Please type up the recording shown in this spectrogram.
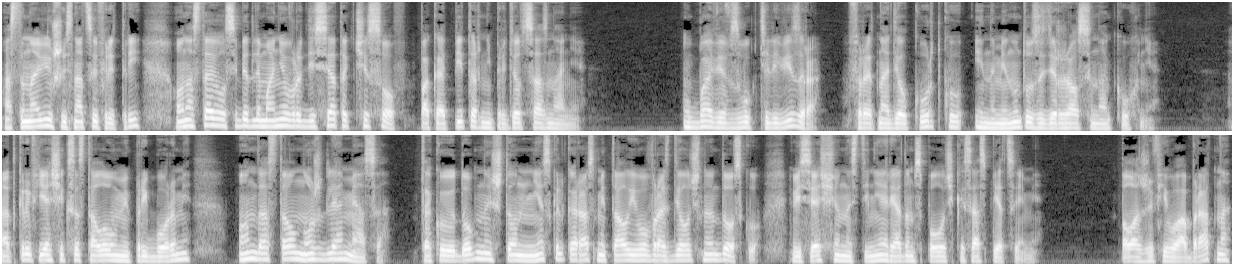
Остановившись на цифре 3, он оставил себе для маневра десяток часов, пока Питер не придет в сознание. Убавив звук телевизора, Фред надел куртку и на минуту задержался на кухне. Открыв ящик со столовыми приборами, он достал нож для мяса, такой удобный, что он несколько раз метал его в разделочную доску, висящую на стене рядом с полочкой со специями. Положив его обратно,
